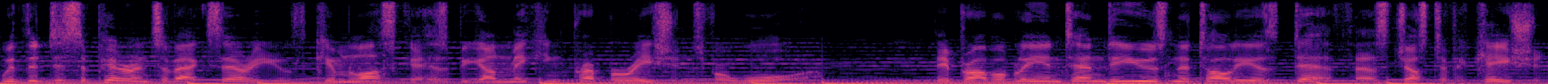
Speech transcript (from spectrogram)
With the disappearance of Akzeriuth, Kimlasca has begun making preparations for war. They probably intend to use Natalia's death as justification.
